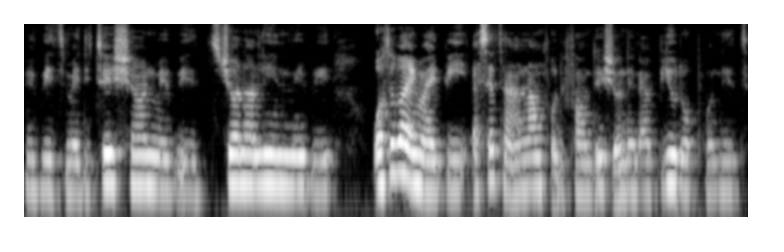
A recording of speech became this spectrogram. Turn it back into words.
maybe it's meditation, maybe it's journaling, maybe whatever it might be. I set an alarm for the foundation, then I build upon it.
